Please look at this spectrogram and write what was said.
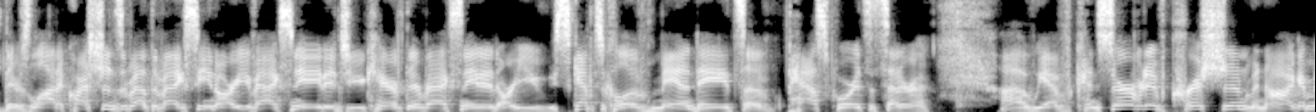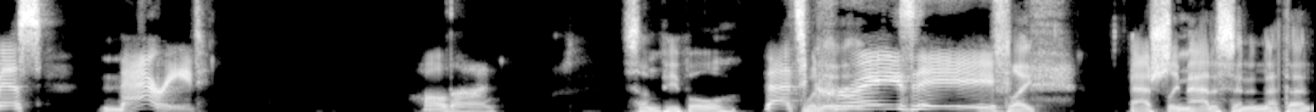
There's a lot of questions about the vaccine. Are you vaccinated? Do you care if they're vaccinated? Are you skeptical of mandates, of passports, etc.? Uh, we have conservative, Christian, monogamous, married. Hold on. Some people, That's crazy. it's like Ashley Madison, and that that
